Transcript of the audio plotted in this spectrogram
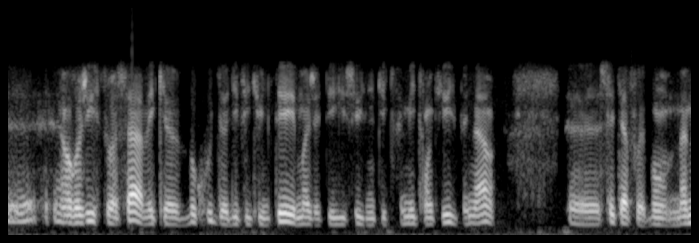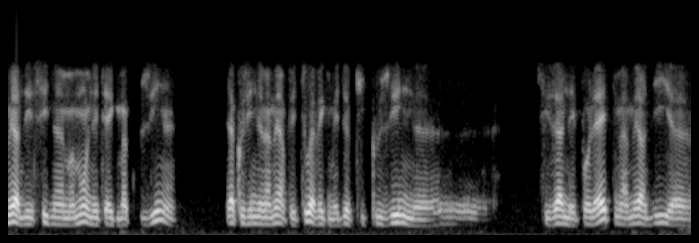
euh, enregistre ça avec euh, beaucoup de difficultés. Moi, j'étais issu d'une petite famille tranquille, peinard. Euh, C'était affreux. Bon, ma mère décide à un moment, on était avec ma cousine, la cousine de ma mère plutôt, avec mes deux petites cousines, euh, Suzanne et Paulette. Ma mère dit, euh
